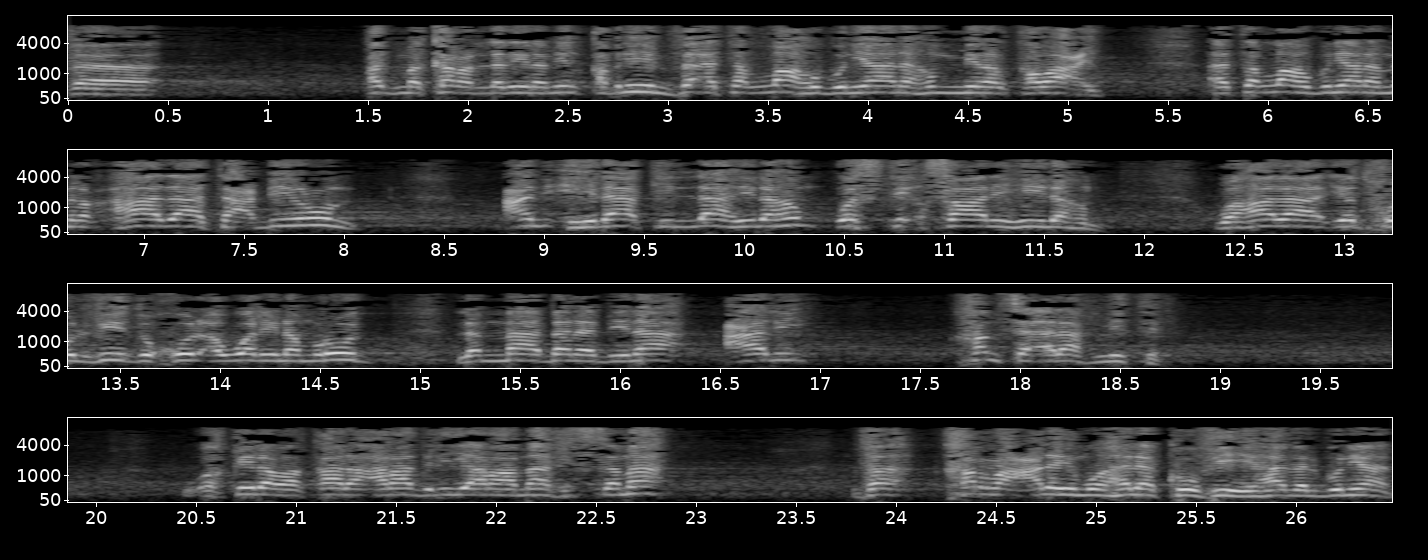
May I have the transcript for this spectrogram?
فقد مكر الذين من قبلهم فأتى الله بنيانهم من القواعد. أتى الله بنيانهم من هذا تعبير عن إهلاك الله لهم واستئصاله لهم. وهذا يدخل فيه دخول أول نمرود لما بنى بناء عالي خمسة ألاف متر. وقيل وقال أراد لي يرى ما في السماء فخر عليهم وهلكوا فيه هذا البنيان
